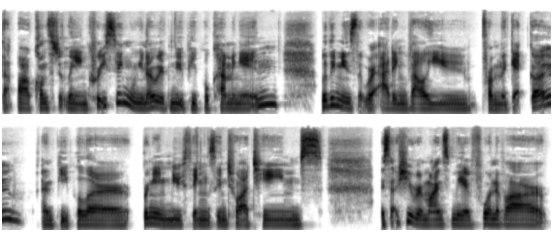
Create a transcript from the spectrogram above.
that bar constantly increasing, you know, with new people coming in, really means that we're adding value from the get go and people are bringing new things into our teams. This actually reminds me of one of our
